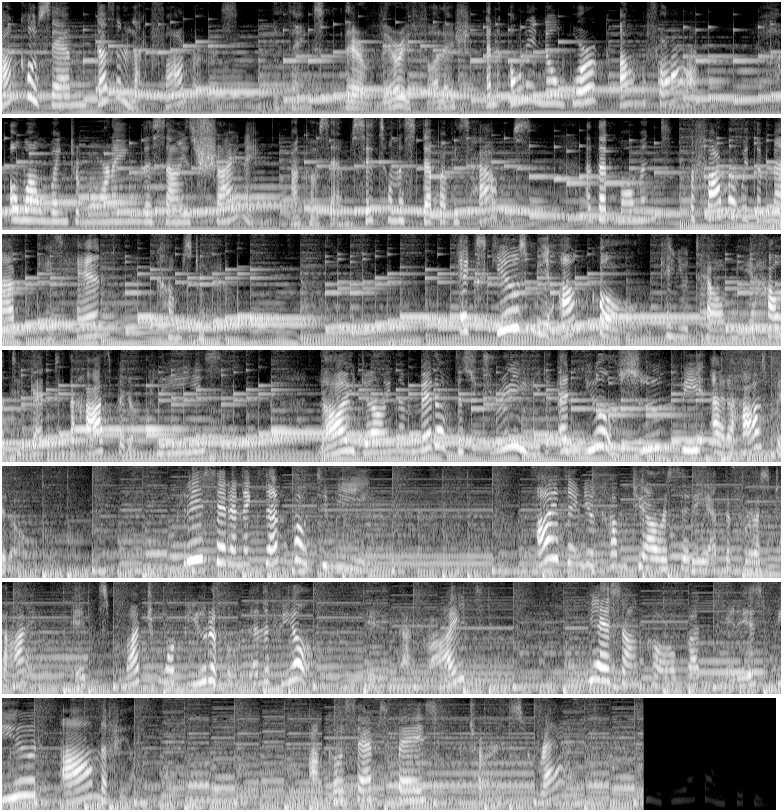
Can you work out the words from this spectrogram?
Uncle Sam doesn't like farmers. He thinks they're very foolish and only know work on the farm. On one winter morning, the sun is shining. Uncle Sam sits on the step of his house. At that moment, a farmer with a map in his hand comes to him. Excuse me, Uncle. Can you tell me how to get to the hospital, please? Lie down in the middle of the street you'll soon be at a hospital. Please set an example to me. I think you come to our city at the first time. It's much more beautiful than the field. Is that right? Yes, Uncle, but it is viewed on the field. Uncle Sam's face turns red.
